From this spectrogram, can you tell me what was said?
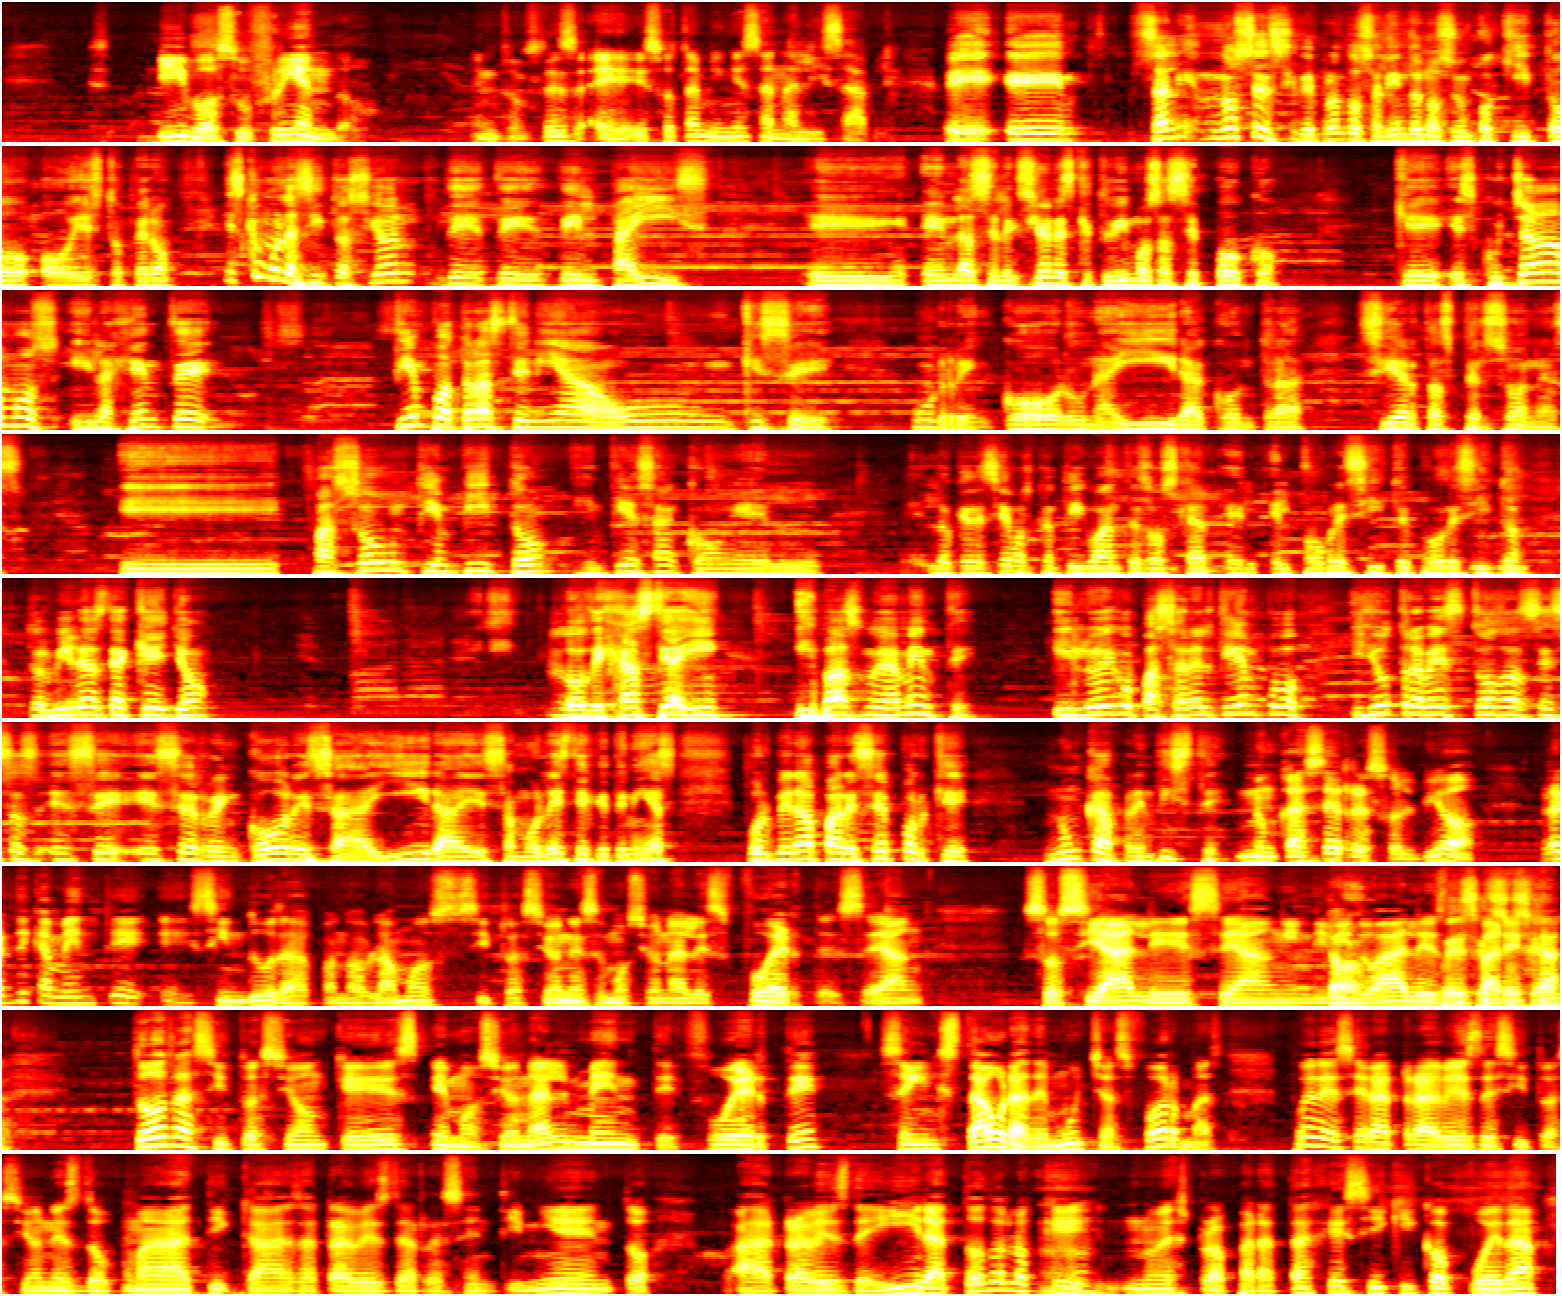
vivo sufriendo. Entonces, eh, eso también es analizable. Eh, no sé si de pronto saliéndonos un poquito o esto, pero es como la situación de- de- del país eh, en las elecciones que tuvimos hace poco, que escuchábamos y la gente tiempo atrás tenía un, qué sé, un rencor, una ira contra ciertas personas. Y pasó un tiempito y empiezan con el, lo que decíamos contigo antes, Oscar, el, el pobrecito y pobrecito. Te olvidas de aquello, lo dejaste ahí y vas nuevamente. Y luego pasará el tiempo y otra vez todas esas, ese, ese rencor, esa ira, esa molestia que tenías volverá a aparecer porque nunca aprendiste. Nunca se resolvió. Prácticamente, eh, sin duda, cuando hablamos situaciones emocionales fuertes, sean sociales, sean individuales, de pareja, social. toda situación que es emocionalmente fuerte se instaura de muchas formas. Puede ser a través de situaciones dogmáticas, a través de resentimiento, a través de ira, todo lo que nuestro aparataje psíquico pueda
